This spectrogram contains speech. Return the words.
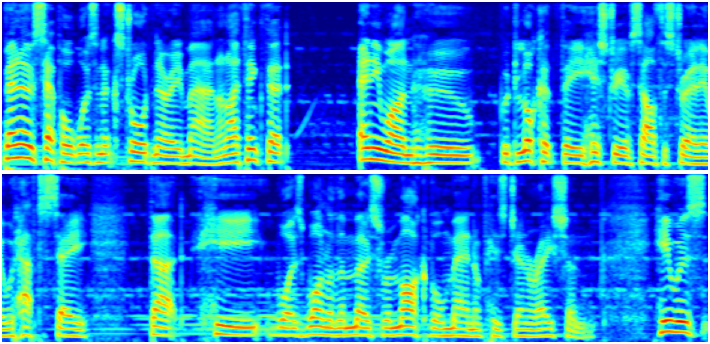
Benno Seppelt was an extraordinary man, and I think that anyone who would look at the history of South Australia would have to say that he was one of the most remarkable men of his generation. He was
